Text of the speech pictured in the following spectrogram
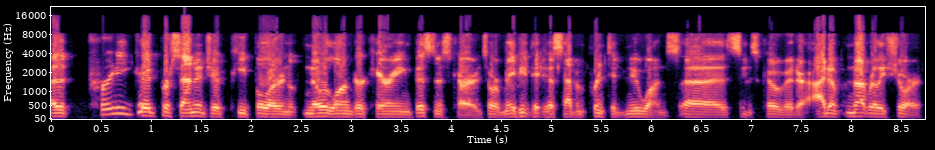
a pretty good percentage of people are no longer carrying business cards, or maybe they just haven't printed new ones uh, since COVID. Or I don't, I'm not really sure.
